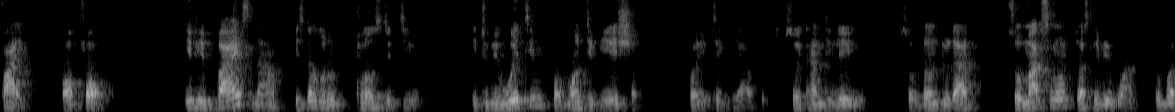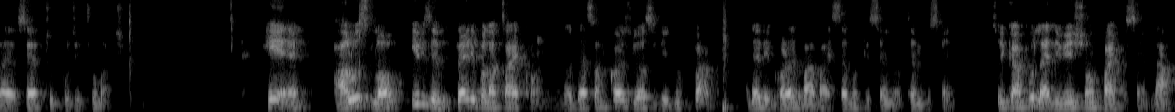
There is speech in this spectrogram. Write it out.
five or four, if he buys now, it's not going to close the deal. It will be waiting for more deviation before you take the average. So it can delay you. So don't do that. So maximum, just leave it one. Don't bother yourself to put it too much. Here, I always love, if it's a very volatile coin, you know, there's some coins you also they do back, and then they correct back by 7% or 10%. So you can put like deviation 5%. Now,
